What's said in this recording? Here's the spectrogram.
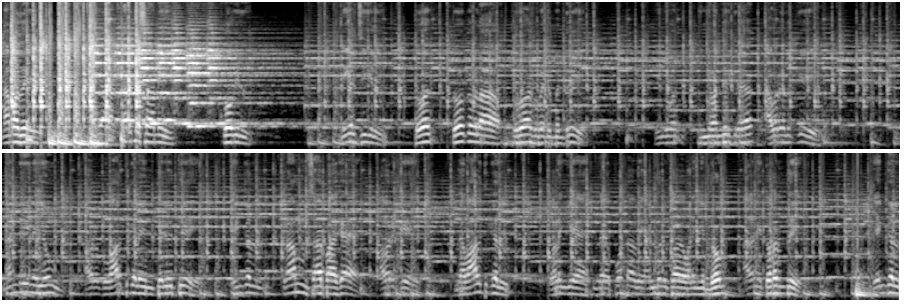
நமது கருப்பசாமி கோவில் நிகழ்ச்சியில் துவக்க விழா உருவாக்க வேண்டும் என்று இங்கு வந்து- இங்கு வந்திருக்கிறார். அவர்களுக்கு நன்றியினையும் அவருக்கு வாழ்த்துக்களையும் தெரிவித்து எங்கள் கிராமம் சார்பாக அவருக்கு இந்த வாழ்த்துக்கள் வழங்கிய இந்த போட்டாவை அன்பர்களுக்காக வழங்குகின்றோம். அதனைத் தொடர்ந்து எங்கள்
